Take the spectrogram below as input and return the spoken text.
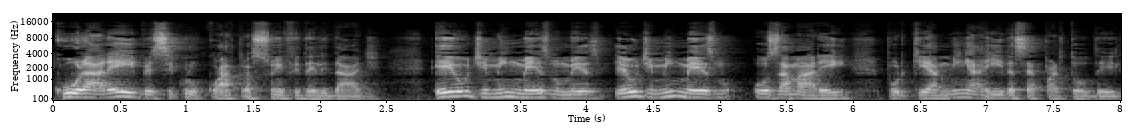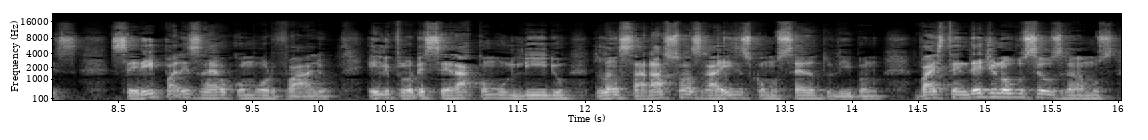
Curarei, versículo 4, a sua infidelidade eu de mim mesmo mesmo, eu de mim mesmo os amarei, porque a minha ira se apartou deles. Serei para Israel como orvalho, ele florescerá como um lírio, lançará suas raízes como o cedro do Líbano, vai estender de novo seus ramos,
